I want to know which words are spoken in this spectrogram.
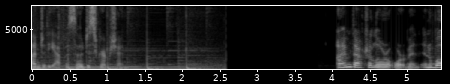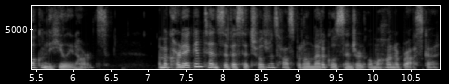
under the episode description. I'm Dr. Laura Ortmann, and welcome to Healing Hearts. I'm a cardiac intensivist at Children's Hospital Medical Center in Omaha, Nebraska.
